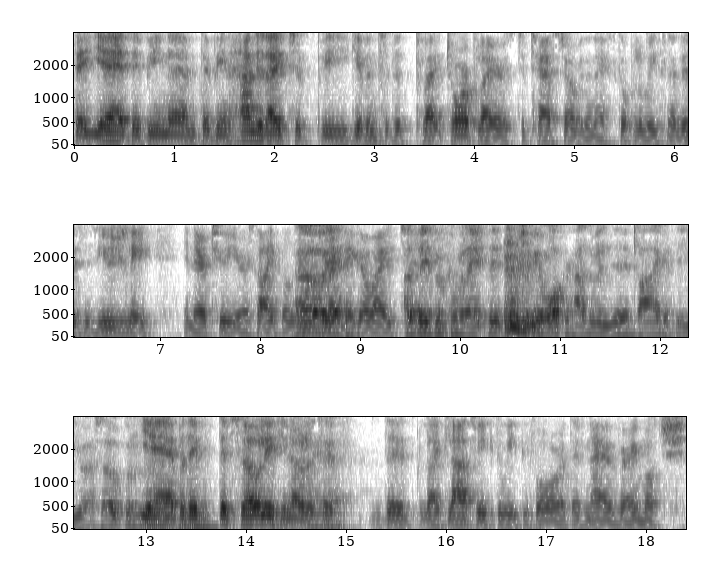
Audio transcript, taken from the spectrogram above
They, yeah, they've been um, they've been handed out to be given to the pla tour players to test over the next couple of weeks. Now, this is usually in their two year cycle. Oh, yeah. they go out. Oh, to, Oh, they've been coming out. They- Jimmy Walker had them in the bag at the US Open. yeah, but they've mm. they've slowly, if you notice, Yeah. the like last week, the week before, they've now very much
